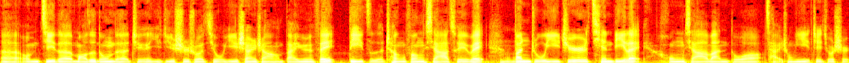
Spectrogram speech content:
呃，我们记得毛泽东的这个一句诗说：“九嶷山上白云飞，弟子乘风下翠微。斑竹一枝千滴泪，红霞万朵彩虫衣。”这就是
